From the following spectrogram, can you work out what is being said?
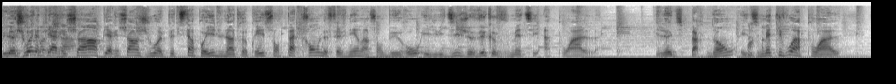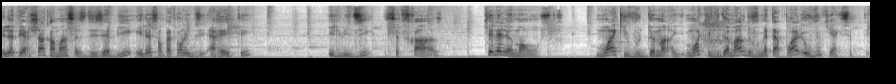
Le jouet de Pierre Richard. Richard. Pierre Richard joue un petit employé d'une entreprise. Son patron le fait venir dans son bureau et lui dit Je veux que vous vous mettiez à poil. Et là, il dit Pardon. Il dit Mettez-vous à poil. Et là, Pierre Richard commence à se déshabiller. Et là, son patron lui dit Arrêtez. Il lui dit cette phrase Quel est le monstre? Moi qui, vous demande, moi qui vous demande de vous mettre à poil ou vous qui acceptez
